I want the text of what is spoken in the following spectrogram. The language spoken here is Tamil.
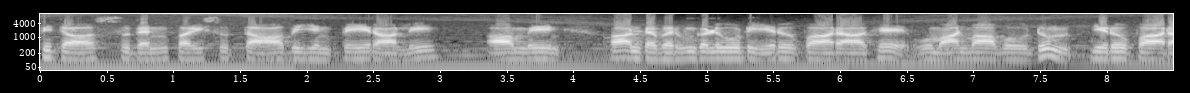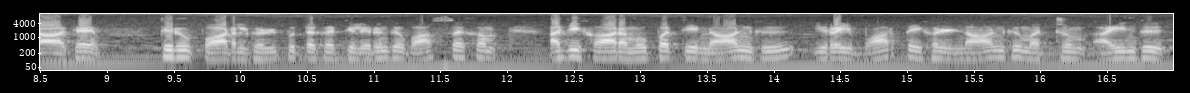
பிதா சுதன் பரிசுத்த ஆவியின் பேராலே ஆமேன். ஆண்டவர் உங்களோடு இருப்பாராக உம் ஆன்மாவோடும் இருப்பாராக. திருப்பாடல்கள் புத்தகத்திலிருந்து வாசகம் அதிகாரம் முப்பத்தி நான்கு இறை வார்த்தைகள் நான்கு மற்றும் ஐந்து.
